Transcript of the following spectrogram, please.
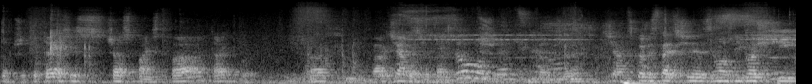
Dobrze, to teraz jest czas Państwa, tak? Czas, Chciałem-. Dobrze. Chciałem skorzystać z możliwości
